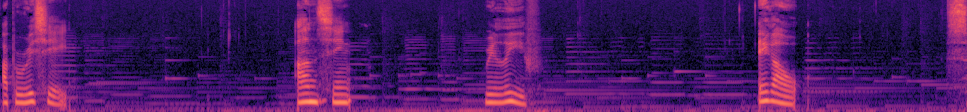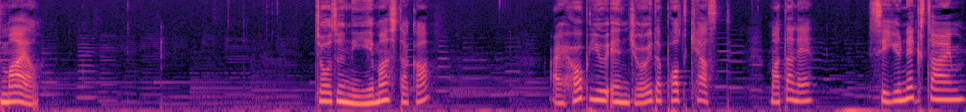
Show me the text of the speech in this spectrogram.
appreciate 安心 relief 笑顔 smile 上手に言えましたか ?I hope you enjoy the podcast. またね。See you next time.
